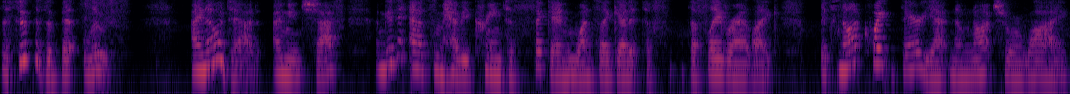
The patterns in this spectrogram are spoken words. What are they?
The soup is a bit loose. I know, Dad. I mean, Chef, I'm going to add some heavy cream to thicken once I get it to f- the flavor I like. It's not quite there yet, and I'm not sure why.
